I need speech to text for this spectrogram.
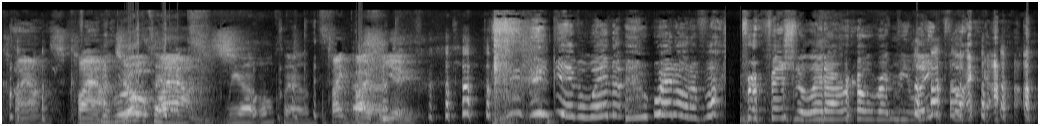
Clowns, clowns, We're you're all all clowns. We are all clowns. Take both of you. Yeah, but we're not, we're not a fucking professional NRL rugby league player. I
